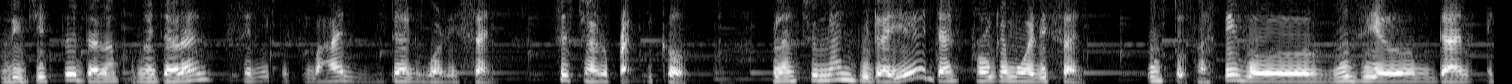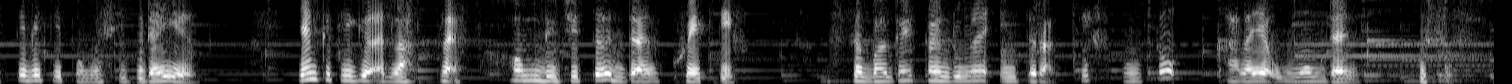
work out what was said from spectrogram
digital dalam pengajaran seni persembahan dan warisan secara praktikal. Pelancongan budaya dan program warisan untuk festival, muzium dan aktiviti promosi budaya. Yang ketiga adalah platform digital dan kreatif sebagai kandungan interaktif untuk khalayak umum dan khusus.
